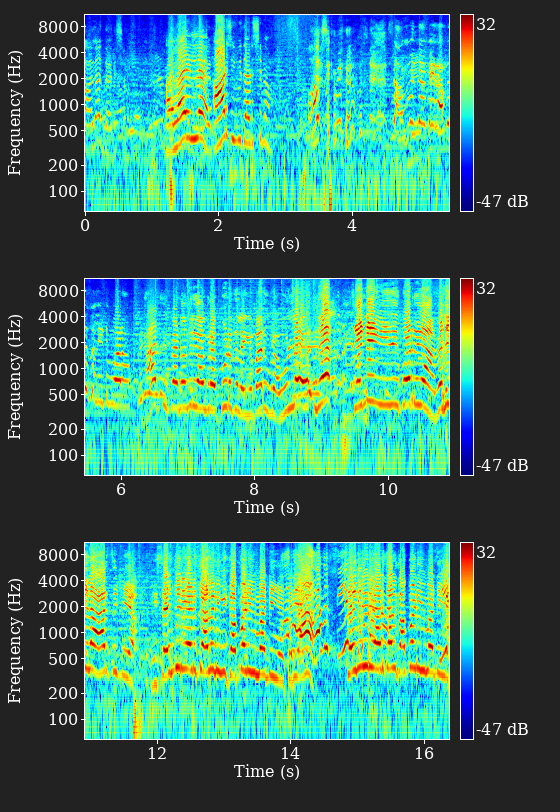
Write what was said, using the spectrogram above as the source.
தலை தரிசனம். அதெல்லாம் இல்லை ஆர்சிபி தரிசனம். சம்மந்தமே இல்லாம சொல்லிட்டு போறோம் ஆர்சி ஃபேன் வந்திருக்கான் ப்ரோ கூட்டத்தில் இங்கே பாருங்க ப்ரோ உள்ள வந்து சென்னை இது போட்டிருக்கான் வெளியில ஆர்சிபியா. நீ செஞ்சுரி அடிச்சாலும் நீங்க கப் அடிக்க மாட்டீங்க சரியா? செஞ்சுரி அடிச்சாலும் கப் அடிக்க மாட்டீங்க.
